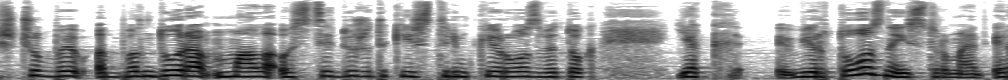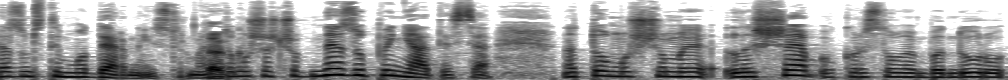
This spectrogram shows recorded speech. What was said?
щоб бандура мала ось цей дуже такий стрімкий розвиток, як віртуозний інструмент, і разом з тим модерний інструмент. Так. Тому що щоб не зупинятися на тому, що ми лише використовуємо бандуру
